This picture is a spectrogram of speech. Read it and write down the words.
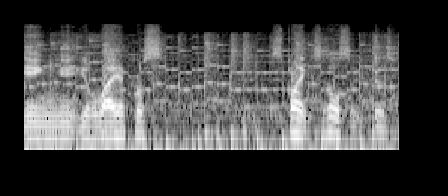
in your way across spikes is also good.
